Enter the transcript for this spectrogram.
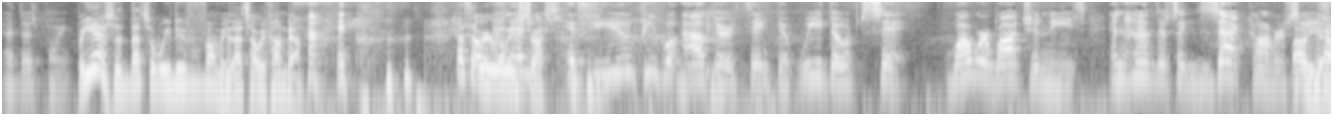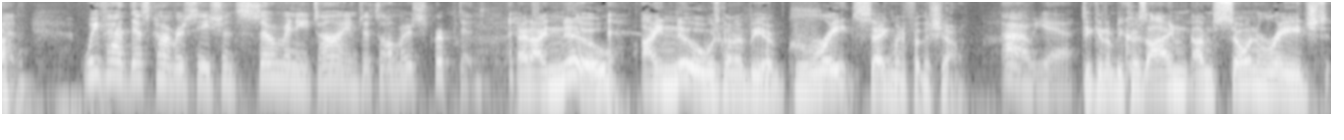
at this point. but yeah, so that's what we do for fun. We that's how we calm down. that's how we really And stress. If you people out there think that we don't sit while we're watching these and have this exact conversation, Oh, yeah. we've had this conversation so many times it's almost scripted. And I knew I knew it was going to be a great segment for the show. Oh yeah, To get them because I'm I'm so enraged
